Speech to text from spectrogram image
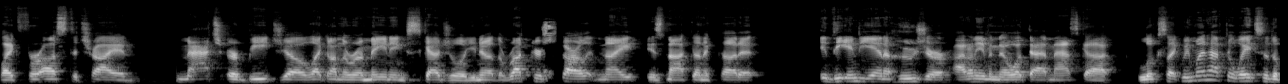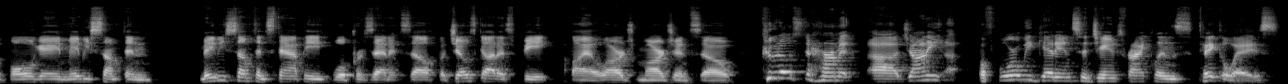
like for us to try and match or beat Joe like on the remaining schedule. You know, the Rutgers Scarlet Knight is not going to cut it. The Indiana Hoosier, I don't even know what that mascot looks like. We might have to wait to the bowl game, maybe something maybe something snappy will present itself. But Joe's got us beat by a large margin. So kudos to Hermitt. Uh, Johnny, uh, before we get into James Franklin's takeaways,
